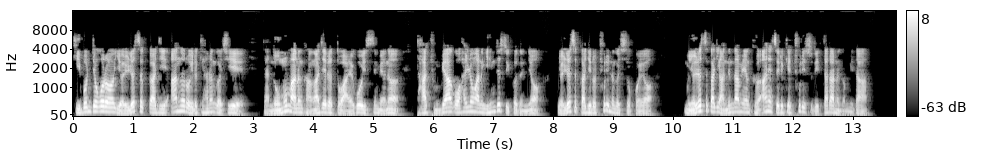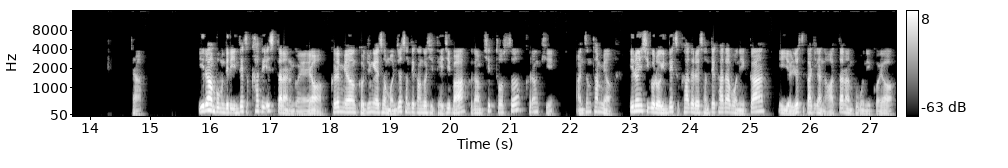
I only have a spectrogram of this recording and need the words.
기본적으로 16가지 안으로 이렇게 하는 것이 자, 너무 많은 강화제를 또 알고 있으면은 다 준비하고 활용하는 게 힘들 수 있거든요. 16가지로 추리는 것이 좋고요. 뭐 16가지가 안 된다면 그 안에서 이렇게 추릴 수도 있다라는 겁니다. 자, 이러한 부분들이 인덱스 카드에 있었다라는 거예요. 그러면 그 중에서 먼저 선택한 것이 데지바, 그 다음 치토스, 크런키, 안성탄명 이런 식으로 인덱스 카드를 선택하다 보니까 이 16가지가 나왔다는 부분이 있고요.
